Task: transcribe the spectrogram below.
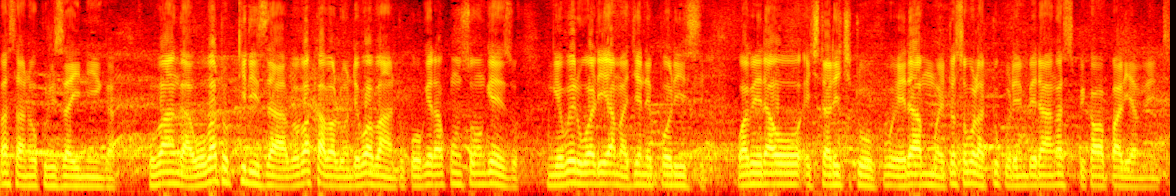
basaana okurizayininga kubanga bwoba tokkiriza babaka balondebwa bantu kwogera ku nsonga ezo ngaebweru waliyo amagye ne poliisi wabeerawo ekitali kituufu era mmwe tosobola tukulembera nga sipiika wa paliamenti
